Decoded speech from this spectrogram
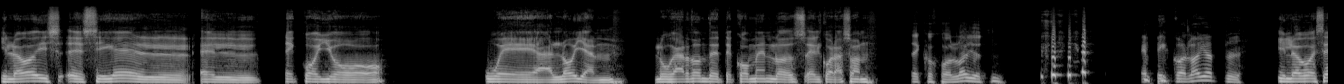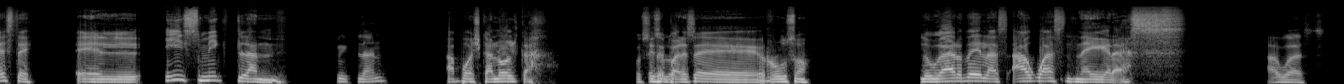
Y luego eh, sigue el, el Tecoyo Huealoyan, lugar donde te comen los, el corazón. De cojoloyotl. Epicoloyotl. Y luego es este, el Izmictlán, Mi clan. Apoxcalolca. Pues Ese que lo- parece ruso. Lugar de las aguas negras. Aguas.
